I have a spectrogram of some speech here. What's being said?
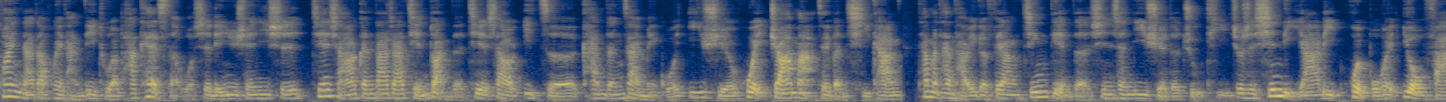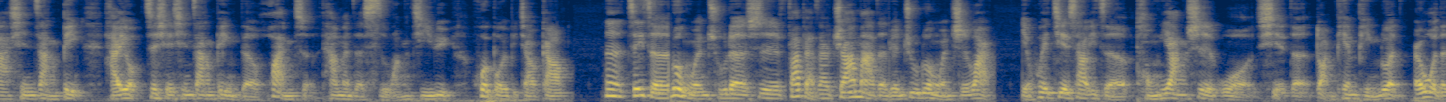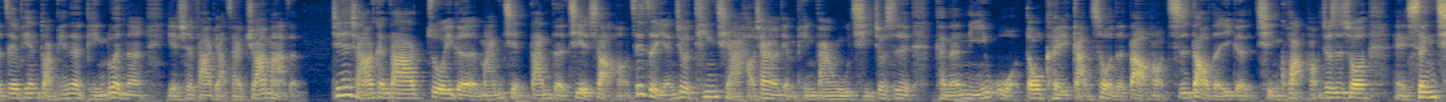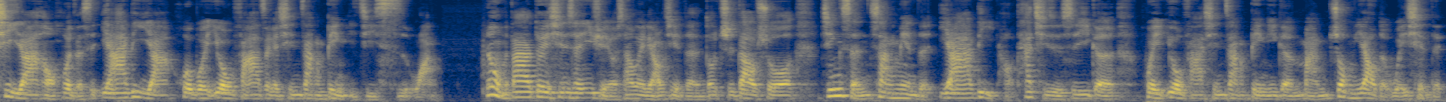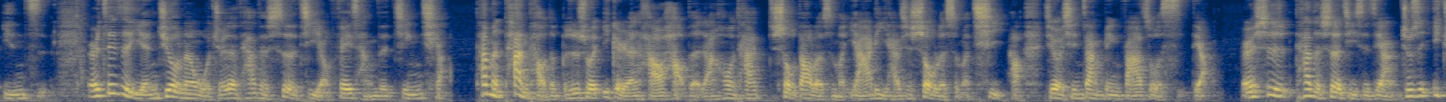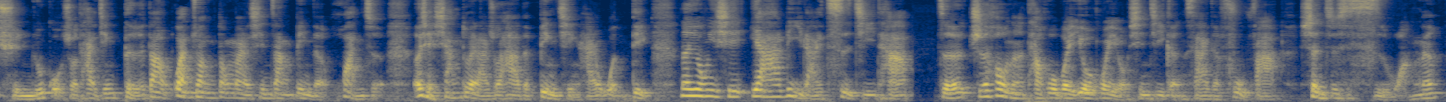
欢迎来到会谈地图的 Podcast，我是林玉轩医师。今天想要跟大家简短的介绍一则刊登在美国医学会 JAMA 这本期刊，他们探讨一个非常经典的新生医学的主题，就是心理压力会不会诱发心脏病，还有这些心脏病的患者，他们的死亡几率会不会比较高？那这则论文除了是发表在 JAMA 的原著论文之外，也会介绍一则同样是我写的短篇评论，而我的这篇短篇的评论呢，也是发表在 Drama 的。今天想要跟大家做一个蛮简单的介绍哈，这则研究听起来好像有点平凡无奇，就是可能你我都可以感受得到哈，知道的一个情况哈，就是说，诶，生气啊哈，或者是压力啊，会不会诱发这个心脏病以及死亡？那我们大家对新生医学有稍微了解的人都知道，说精神上面的压力，哈，它其实是一个会诱发心脏病一个蛮重要的危险的因子。而这次研究呢，我觉得它的设计哦非常的精巧。他们探讨的不是说一个人好好的，然后他受到了什么压力，还是受了什么气，哈，结果心脏病发作死掉。而是它的设计是这样，就是一群如果说他已经得到冠状动脉心脏病的患者，而且相对来说他的病情还稳定，那用一些压力来刺激他，则之后呢，他会不会又会有心肌梗塞的复发，甚至是死亡呢？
